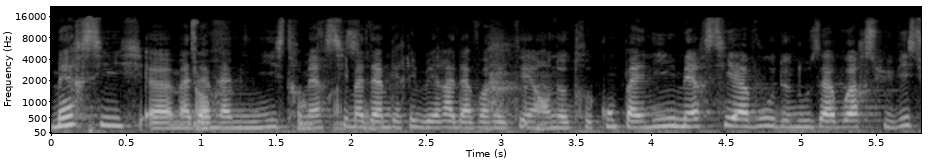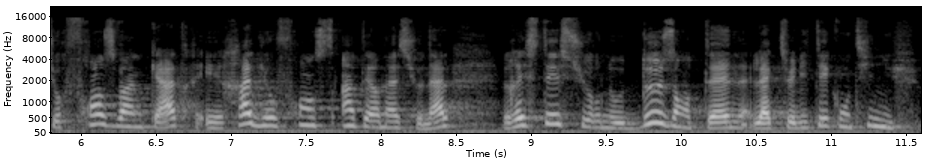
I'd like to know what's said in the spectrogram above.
Merci euh, Madame la Ministre, merci Madame Rivera d'avoir été en notre compagnie, merci à vous de nous avoir suivis sur France 24 et Radio France Internationale. Restez sur nos deux antennes, l'actualité continue.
